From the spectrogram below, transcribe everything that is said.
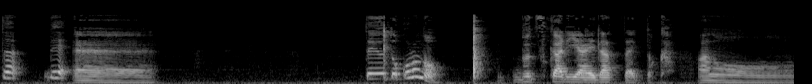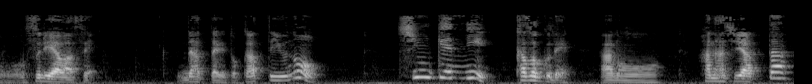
だ、で、えー、っていうところのぶつかり合いだったりとか、あのーすり合わせだったりとかっていうのを、真剣に家族で、あのー話し合った、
